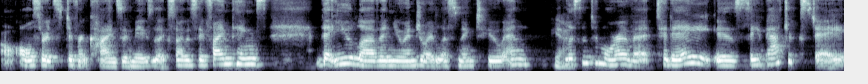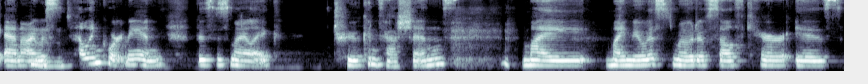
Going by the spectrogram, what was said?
all sorts of different kinds of music. So I would say find things that you love and you enjoy listening to and yeah. listen to more of it. Today is St. Patrick's Day. And I mm. was telling Courtney, and this is my like true confessions. my my newest mode of self-care is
